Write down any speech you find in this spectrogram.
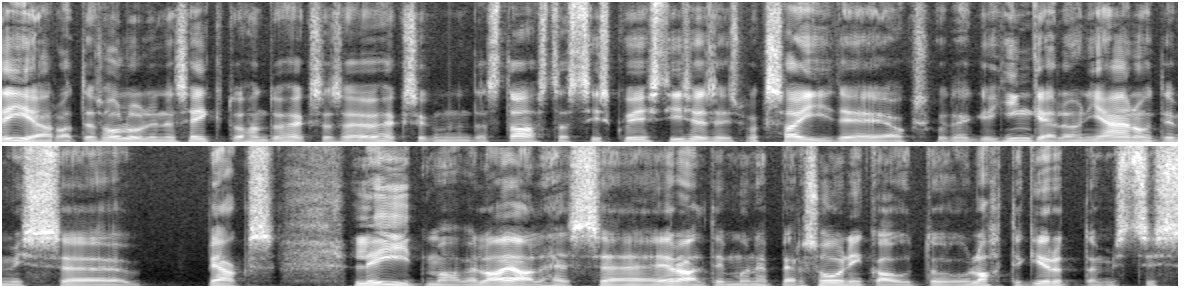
teie arvates oluline seik tuhande üheksasaja üheksakümnendast aastast, siis kui Eesti iseseisvaks sai, teie jaoks kuidagi hingele on jäänud ja mis peaks leidma veel ajalehes eraldi mõne persooni kaudu lahtikirjutamist, siis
